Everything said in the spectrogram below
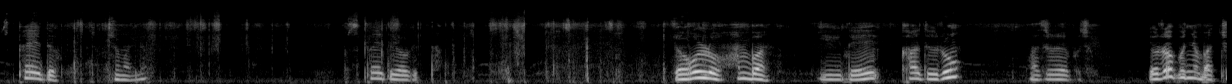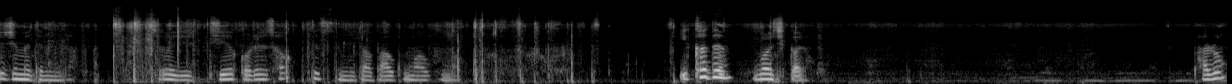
스페이드 잠시만요. 스페이드 여기 있다. 이걸로 한번 이 네 카드로 맛을 해보죠. 여러분이 맞추시면 됩니다. 제가 이 뒤에 거를 섞겠습니다. 마구마구 마구. 이 카드는 무엇일까요? 바로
